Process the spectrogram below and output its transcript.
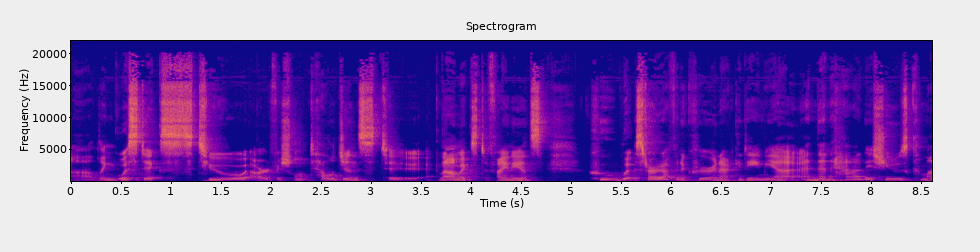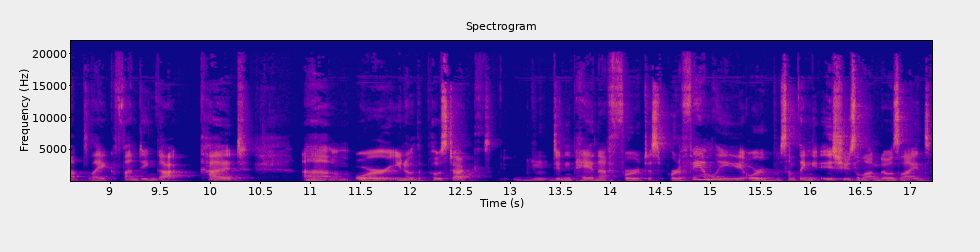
uh, linguistics to artificial intelligence to economics to finance who started off in a career in academia and then had issues come up like funding got cut um, or you know the postdoc didn't pay enough for to support a family or something issues along those lines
